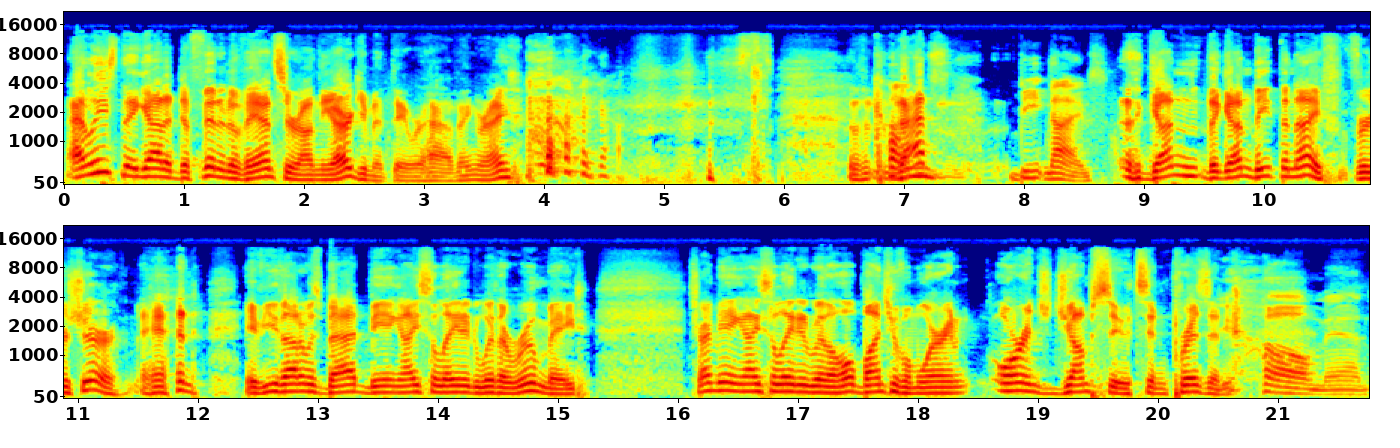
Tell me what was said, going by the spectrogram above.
At least they got a definitive answer on the argument they were having, right? That's Beat knives. the gun. The gun beat the knife for sure. And if you thought it was bad being isolated with a roommate, try being isolated with a whole bunch of them wearing orange jumpsuits in prison. Oh man.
